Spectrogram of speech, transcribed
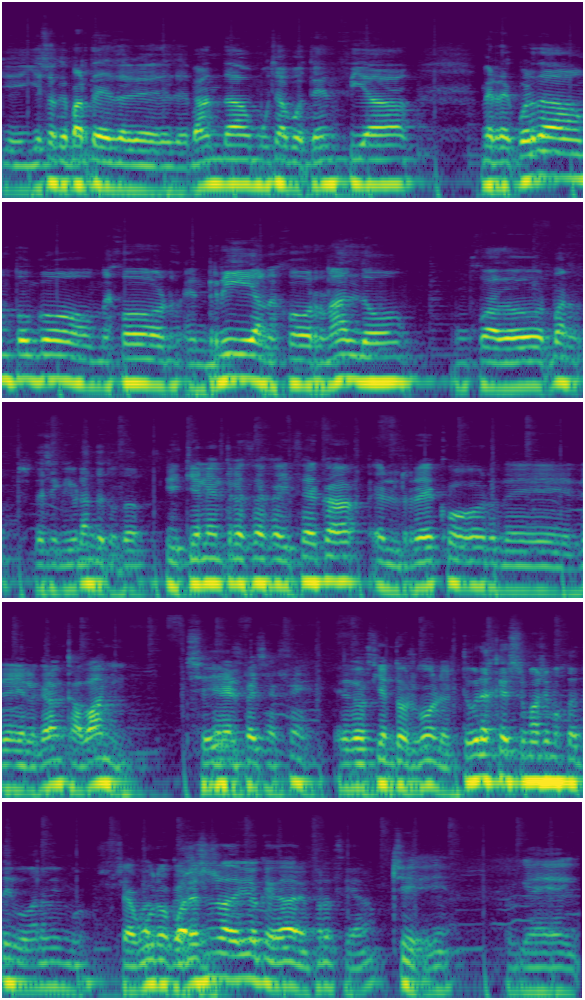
y eso que parte desde, desde banda, mucha potencia. Me recuerda un poco mejor Henry, al mejor Ronaldo, un jugador, bueno, desequilibrante total. Y tiene entre ceja y ceja el récord de- del gran Cavani Sí. en el PSG, de 200 goles. ¿Tú crees que es su máximo objetivo ahora mismo? Seguro que Por sí. eso se la debió quedar en Francia, ¿no? Sí, porque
